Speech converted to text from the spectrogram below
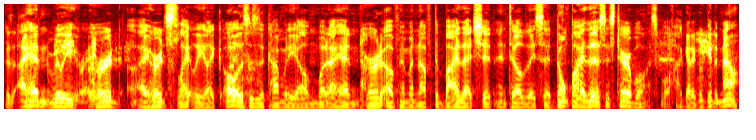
Because I hadn't really heard, I heard slightly like, oh, this is a comedy album, but I hadn't heard of him enough to buy that shit until they said, don't buy this, it's terrible. I said, well, I got to go get it now.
